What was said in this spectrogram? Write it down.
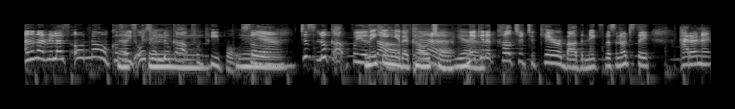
And then I realized, oh no, because I That's also look out for people. Yeah. So Yeah. just look out for yourself. Making it a culture, yeah. yeah. Make it a culture to care about the next person. Not to say, I don't know,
